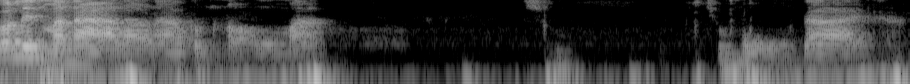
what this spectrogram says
ก็เล่นมานานแล้วนะกับน้องประมาณชั่วโมงได้นะ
